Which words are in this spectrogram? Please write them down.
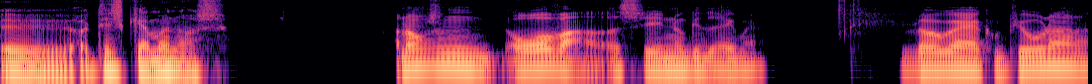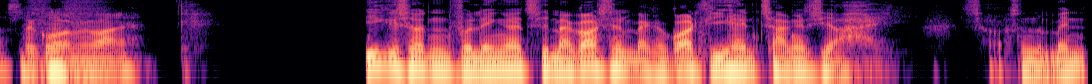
Øh, og det skal man også. Har nogen sådan overvejet at sige, nu gider jeg ikke mere? lukker jeg computeren, og så går jeg min vej. Ikke sådan for længere tid. Man kan godt, man kan godt lige have en tanke og sige, ej, så sådan. Men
